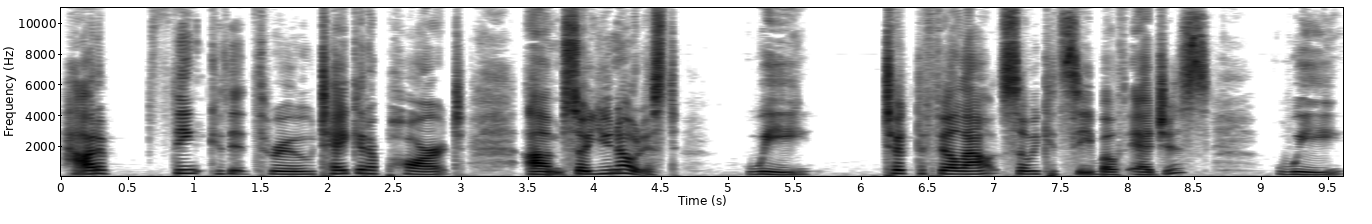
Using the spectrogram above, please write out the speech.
how to think it through, take it apart. Um, so you noticed we took the fill out so we could see both edges. We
